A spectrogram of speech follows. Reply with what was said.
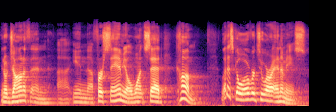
You know, Jonathan uh, in uh, 1 Samuel once said, Come, let us go over to our enemies.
